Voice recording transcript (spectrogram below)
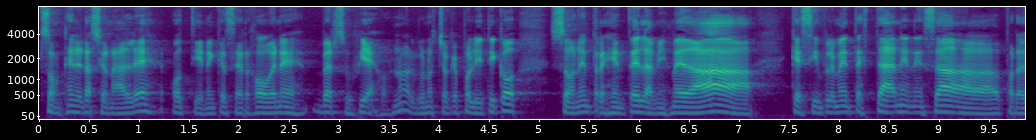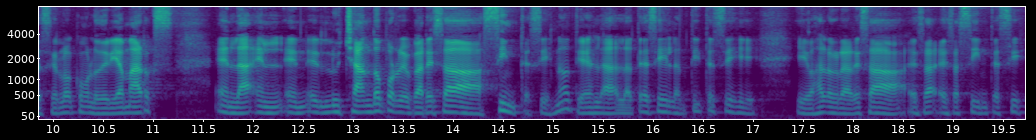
son generacionales o tienen que ser jóvenes versus viejos, ¿no? Algunos choques políticos son entre gente de la misma edad que simplemente están en esa, para decirlo como lo diría Marx, en la, en, luchando por lograr esa síntesis, ¿no? Tienes la, tesis y la antítesis y, y vas a lograr esa, esa, esa, síntesis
